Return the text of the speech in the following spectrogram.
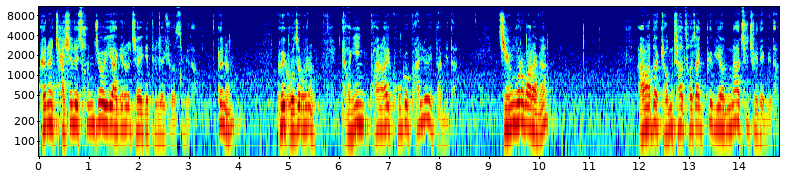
그는 자신의 선조 이야기를 저에게 들려주었습니다. 그는 그 고조부는 경인 관아의 고급 관료였답니다. 지금으로 말하면 아마도 경찰서장급이었나 추측이 됩니다.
